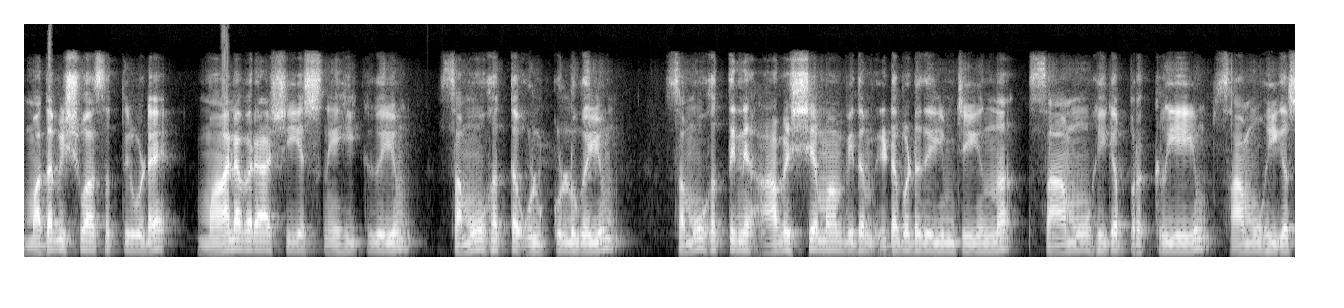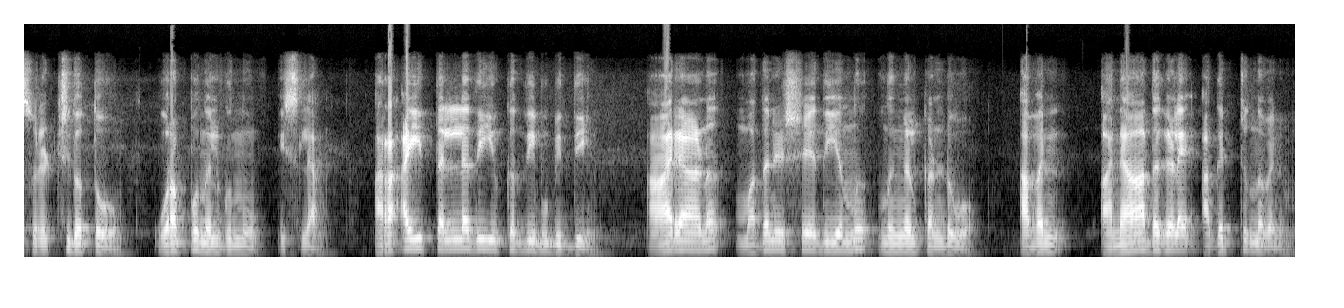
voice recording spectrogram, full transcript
മതവിശ്വാസത്തിലൂടെ മാനവരാശിയെ സ്നേഹിക്കുകയും സമൂഹത്തെ ഉൾക്കൊള്ളുകയും സമൂഹത്തിന് ആവശ്യമാം വിധം ഇടപെടുകയും ചെയ്യുന്ന സാമൂഹിക പ്രക്രിയയും സാമൂഹിക സുരക്ഷിതത്വവും ഉറപ്പു നൽകുന്നു ഇസ്ലാം. അറ അറഐത്തല്ലതി യുക്കദ്ദീബുബിദ്ദീൻ ആരാണ് മതനിഷേധിയെന്ന് നിങ്ങൾ കണ്ടുവോ? അവൻ അനാഥകളെ അകറ്റുന്നവനും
